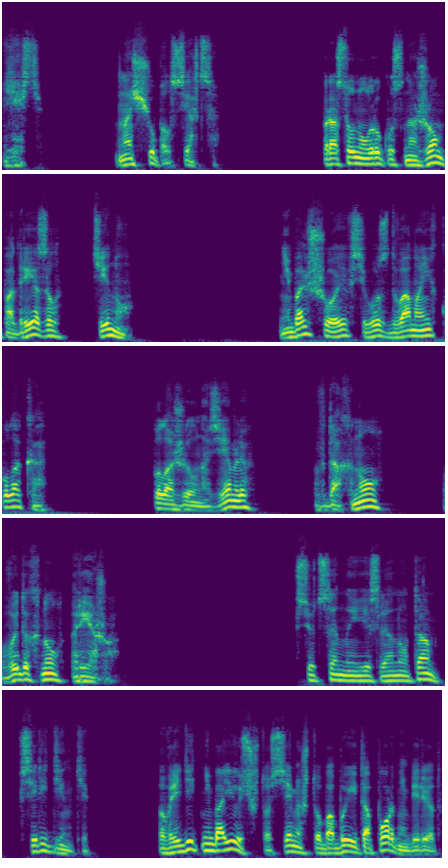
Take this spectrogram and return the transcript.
Есть. Нащупал сердце. Просунул руку с ножом, подрезал, тяну. Небольшое, всего с два моих кулака. Положил на землю, вдохнул, выдохнул, режу. Все ценное, если оно там, в серединке. Повредить не боюсь, что семя, что бобы и топор не берет.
